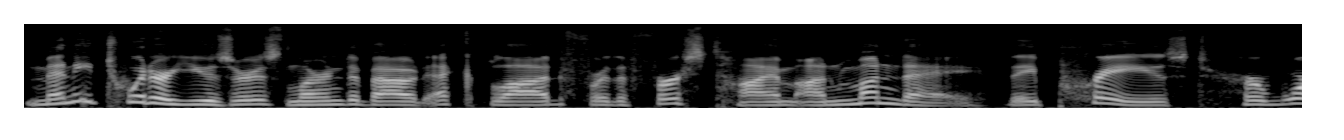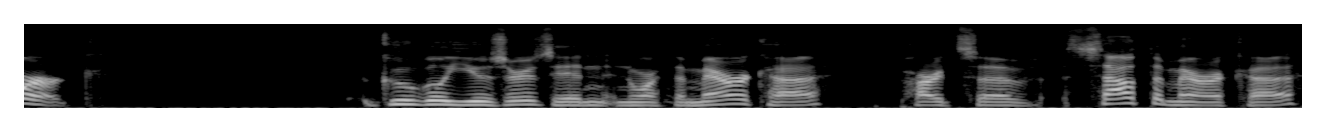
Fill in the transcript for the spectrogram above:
Many Twitter users learned about Ekeblad for the first time on Monday. They praised her work. Google users in North America, parts of South America,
